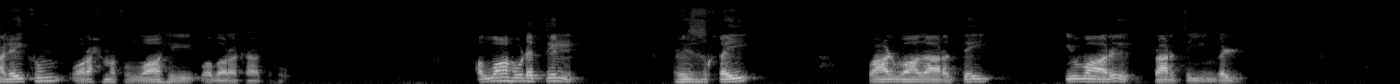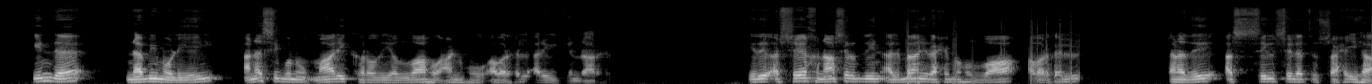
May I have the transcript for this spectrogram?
அலைக்கும் வரஹ்மத்துல்லாஹி வபரகாத்துஹு அல்லாஹுடத்தில் ரிஸ்கை வாழ்வாதாரத்தை இவ்வாறு பிரார்த்தியுங்கள். இந்த நபிமொழியை அனசிபுனு மாலிக் ரதி அல்லாஹு அன்ஹு அவர்கள் அறிவிக்கின்றார்கள். இது அஷேக் நாசிருத்தீன் அல்பானி ரஹிமஹுல்லா அவர்கள் தனது அஸ்ஸில் சில்சிலத்து சஹிஹா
